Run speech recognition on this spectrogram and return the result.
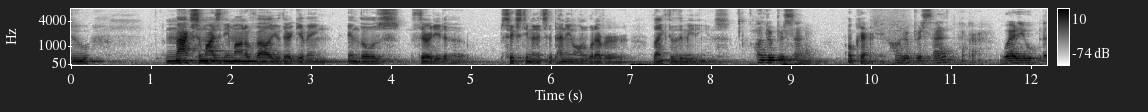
to maximize the amount of value they're giving in those 30 to 60 minutes depending on whatever length of the meeting is. Hundred percent. Okay. Hundred percent. Okay. Where you uh,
